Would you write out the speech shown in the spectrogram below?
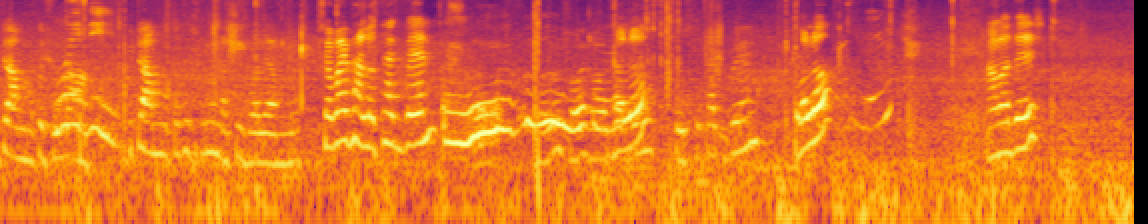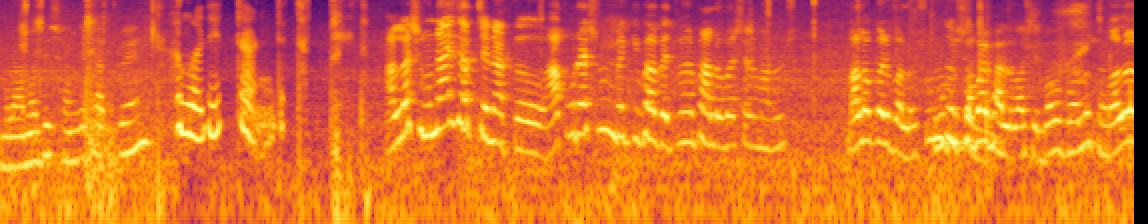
একটু আম্মুকে শোনো। একটু আম্মুর কথা শুনো না কি বলে আম্মু? সবাই ভালো থাকবেন। সবাই ভালো বলো। সুস্থ থাকবেন। বলো আমাদের বলে আমাদের সঙ্গে থাকবেন। আমাদের ঠান্ডা আল্লাহ শোনাই যাচ্ছে না তো। আপুরা শুনবে কীভাবে? তোমার ভালোবাসার মানুষ। ভালো করে বলো সুন্দর সবাই ভালোবাসে বলো বলো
